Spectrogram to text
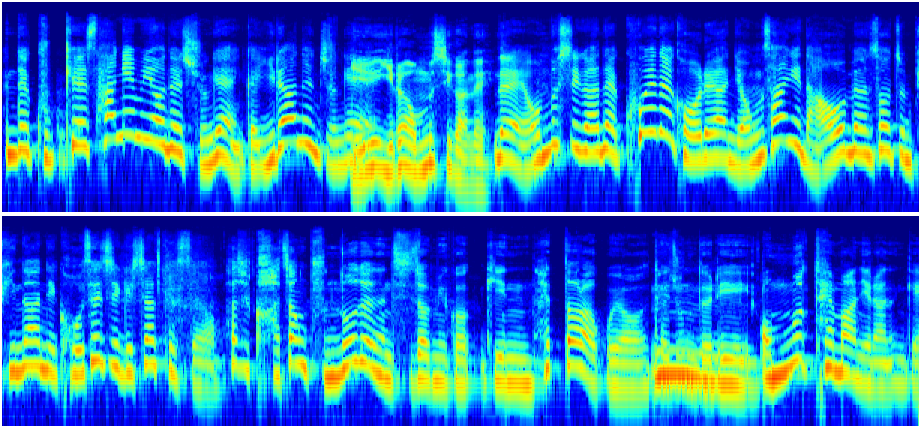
근데 국회 상임위원회 중에 그러니까 일하는 중에 일, 일한 업무 시간에. 네 업무 시간에 코인을 거래한 영상이 나오면서 좀 비난이 거세지기 시작했어요. 사실 가장 분노되는 지점이긴 했더라고요. 대중들이 음. 업무 태만이라는 게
